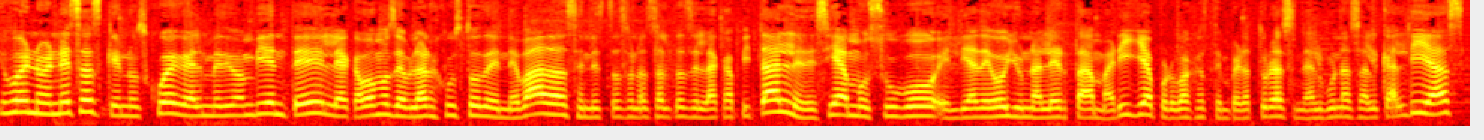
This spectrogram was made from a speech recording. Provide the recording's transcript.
Y bueno, en esas que nos juega el medio ambiente, le acabamos de hablar justo de nevadas en estas zonas altas de la capital. Le decíamos, hubo el día de hoy una alerta amarilla por bajas temperaturas en algunas alcaldías.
